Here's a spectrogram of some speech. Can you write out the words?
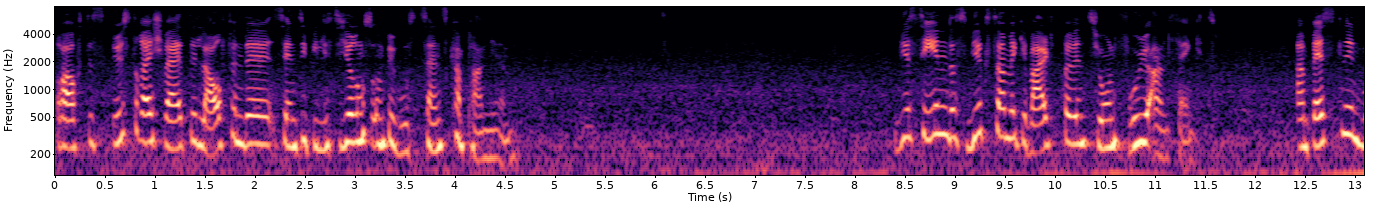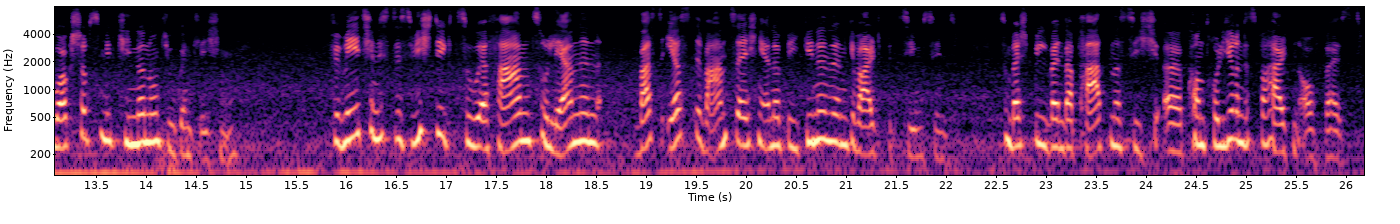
braucht es österreichweite laufende Sensibilisierungs- und Bewusstseinskampagnen. Wir sehen, dass wirksame Gewaltprävention früh anfängt. Am besten in Workshops mit Kindern und Jugendlichen. Für Mädchen ist es wichtig zu erfahren, zu lernen, was erste Warnzeichen einer beginnenden Gewaltbeziehung sind. Zum Beispiel, wenn der Partner sich äh, kontrollierendes Verhalten aufweist.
